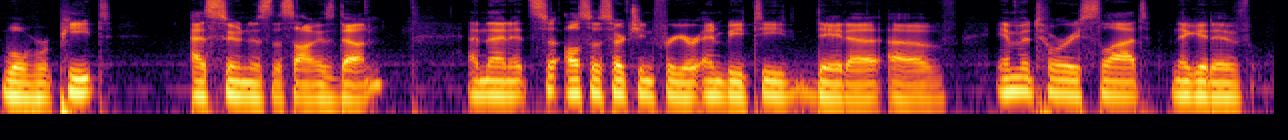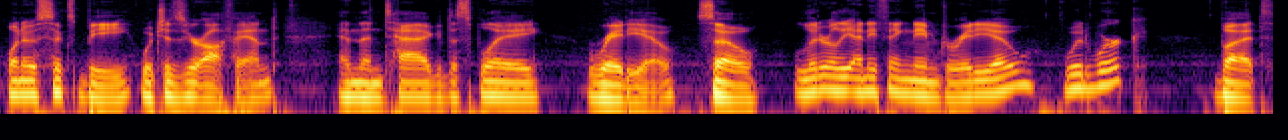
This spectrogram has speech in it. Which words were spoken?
will repeat as soon as the song is done. And then it's also searching for your NBT data of inventory slot negative 106B, which is your offhand, and then tag display radio. So literally anything named radio would work, but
